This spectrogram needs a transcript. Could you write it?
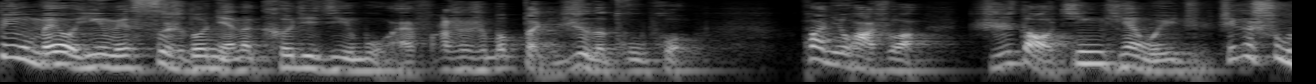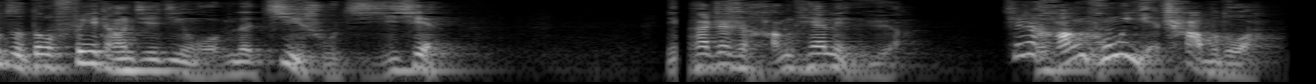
并没有因为四十多年的科技进步而发生什么本质的突破。换句话说，直到今天为止，这个数字都非常接近我们的技术极限。你看，这是航天领域啊，其实航空也差不多。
